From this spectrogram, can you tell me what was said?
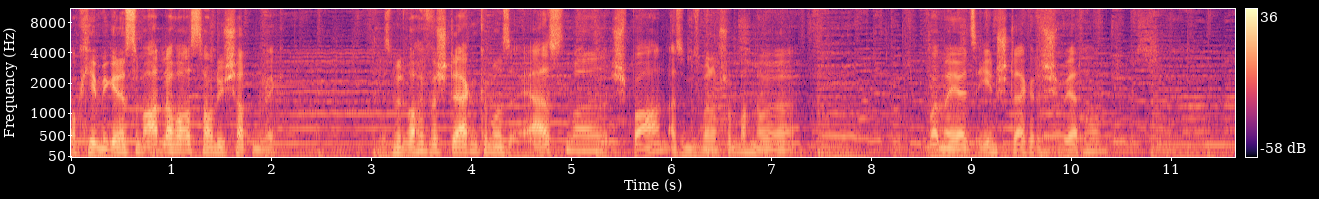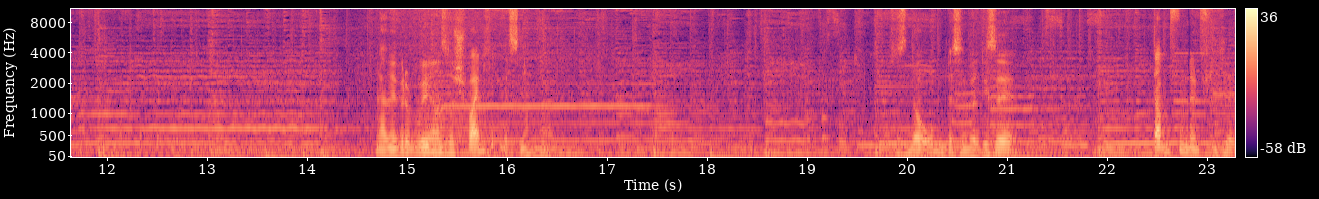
Okay, wir gehen jetzt zum Adlerhorst, hauen die Schatten weg. Das mit Waffe verstärken können wir uns erstmal sparen. Also müssen wir dann schon machen, aber... Weil wir ja jetzt eh ein stärkeres Schwert haben. Ja, wir probieren unser Schweinchen jetzt nochmal. Was ist denn da oben? Das sind wieder diese dampfenden Viecher.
